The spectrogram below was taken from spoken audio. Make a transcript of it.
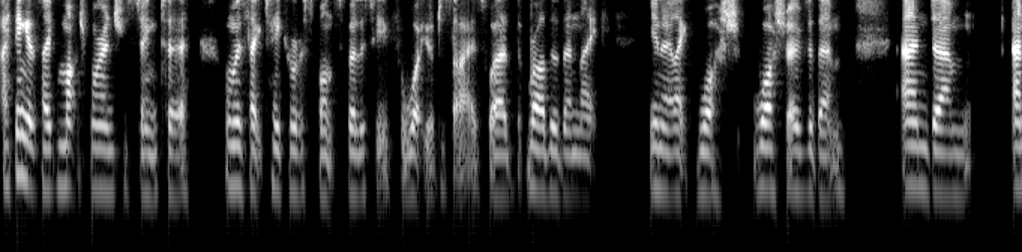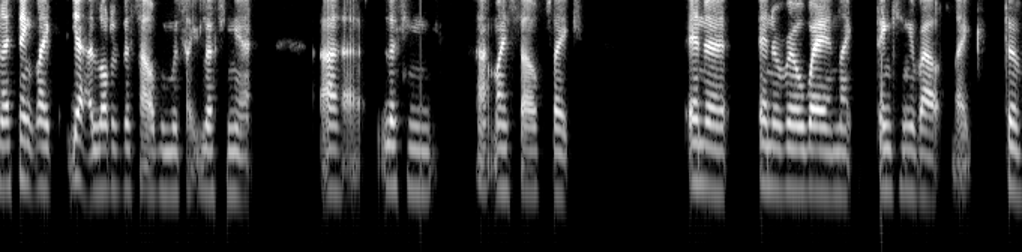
i think it's like much more interesting to almost like take a responsibility for what your desires were rather than like you know like wash wash over them. And um and i think like yeah a lot of this album was like looking at uh looking at myself like in a in a real way and like thinking about like the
